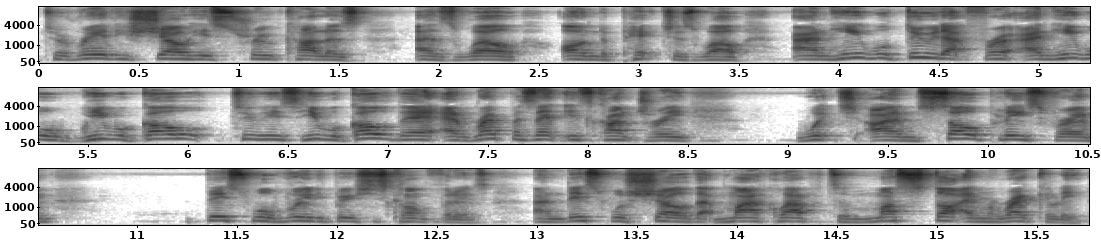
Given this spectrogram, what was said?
to really show his true colours as well on the pitch as well and he will do that for it and he will he will go to his he will go there and represent his country which I'm so pleased for him this will really boost his confidence and this will show that Michael Appleton must start him regularly.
